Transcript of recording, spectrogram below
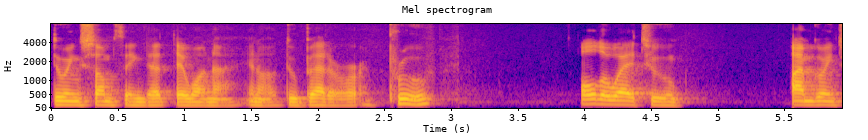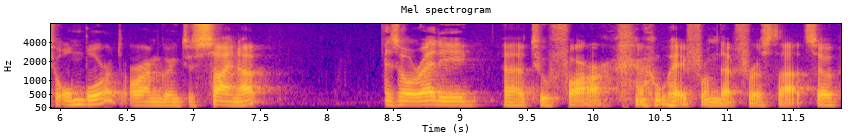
doing something that they want to you know do better or improve, all the way to I'm going to onboard or I'm going to sign up is already uh, too far away from that first thought. So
